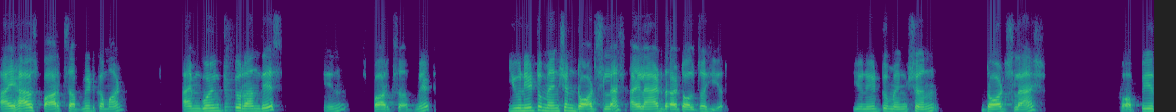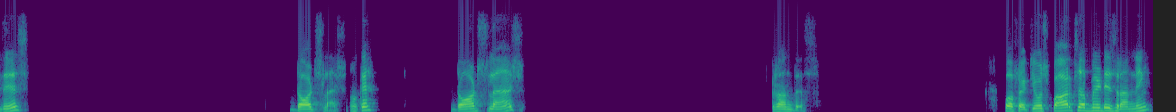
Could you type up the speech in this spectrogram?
I have Spark submit command. I'm going to run this in Spark submit. You need to mention dot slash. I'll add that also here. You need to mention dot slash. Copy this dot slash okay dot slash run this Perfect. Your Spark submit is running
